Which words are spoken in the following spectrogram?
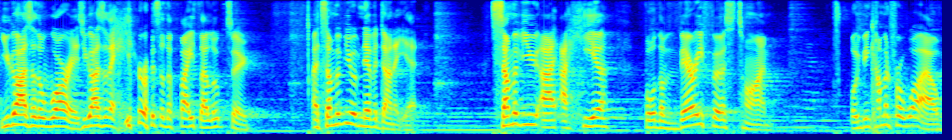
You guys are the warriors. You guys are the heroes of the faith I look to. And some of you have never done it yet. Some of you are, are here for the very first time, or you've been coming for a while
